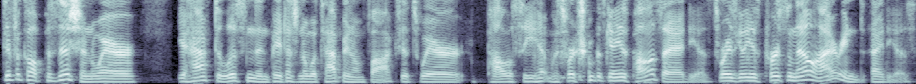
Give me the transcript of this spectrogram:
difficult position where you have to listen and pay attention to what's happening on Fox. It's where policy, it's where Trump is getting his policy ideas. It's where he's getting his personnel hiring ideas.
